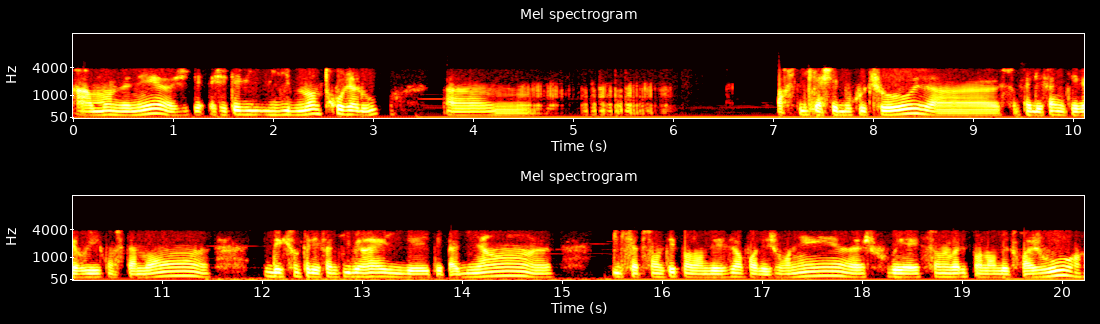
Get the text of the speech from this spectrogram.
à un moment donné, euh, j'étais- j'étais vi- visiblement trop jaloux. Parce qu'il cachait beaucoup de choses. euh, son téléphone était verrouillé constamment. euh, dès que son téléphone vibrait, il était pas bien. euh, il s'absentait pendant des heures pour des journées. je pouvais être sans nouvelles pendant deux trois jours.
